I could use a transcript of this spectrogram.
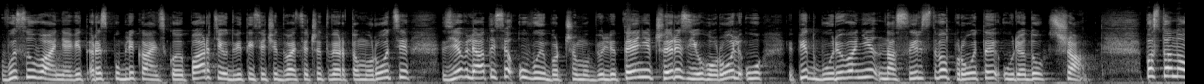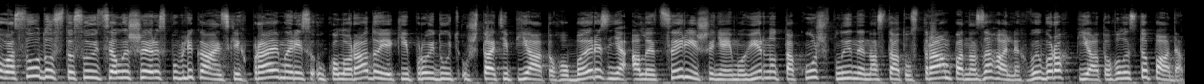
висування від республіканської партії у 2024 році з'являтися у виборчому бюлетені через його роль у підбурюванні насильства проти уряду США. Постанова суду стосується лише республіканських праймеріз у Колорадо, які пройдуть у штаті 5 березня. Але це рішення ймовірно також вплине на статус Трампа на загальних виборах 5 листопада.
